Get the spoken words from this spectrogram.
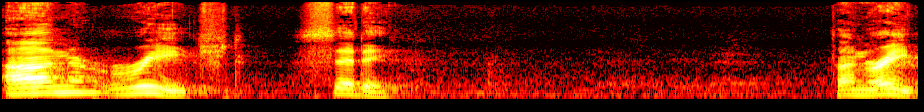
unreached city. It's unreached.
